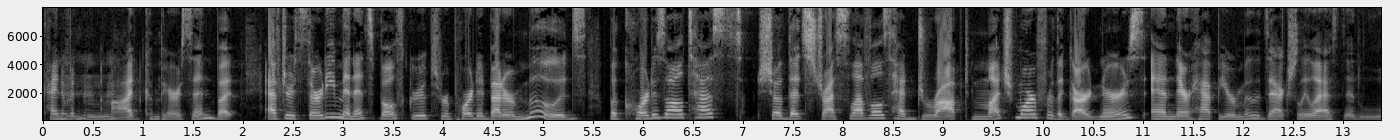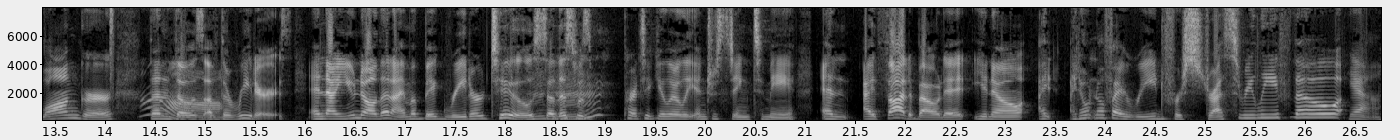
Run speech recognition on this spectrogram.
Kind of an mm-hmm. odd comparison, but after 30 minutes, both groups reported better moods, but cortisol tests showed that stress levels had dropped much more for the gardeners, and their happier moods actually lasted longer than ah. those of the readers. And now you know that I'm a big reader too, so this was mm-hmm. particularly interesting to me. And I thought about it, you know, I, I don't know if I read for stress relief though. Yeah.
